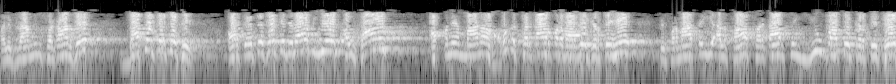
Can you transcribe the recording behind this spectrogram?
الفلامی سرکار سے باتیں کرتے تھے اور کہتے تھے کہ جناب یہ الفاظ اپنے معنی خود سرکار پر واضح کرتے ہیں۔ پھر فرماتے یہ الفاظ سرکار سے یوں باتیں کرتے تھے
